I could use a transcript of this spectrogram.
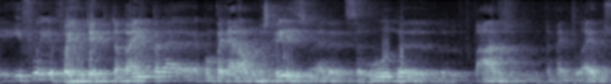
E foi, foi um tempo também para acompanhar algumas crises, é? de, de, saúde, de, padres, também de leigos,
